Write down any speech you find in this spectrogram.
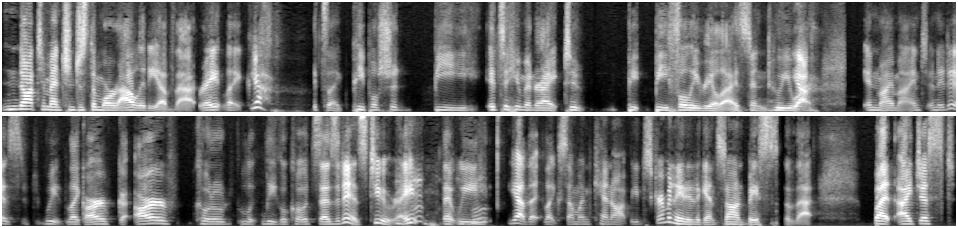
Not to mention just the morality of that, right? Like, yeah, it's like people should be. It's a human right to be, be fully realized and who you yeah. are, in my mind, and it is. We like our our code legal code says it is too, right? Mm-hmm. That we, mm-hmm. yeah, that like someone cannot be discriminated against on basis of that. But I just,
